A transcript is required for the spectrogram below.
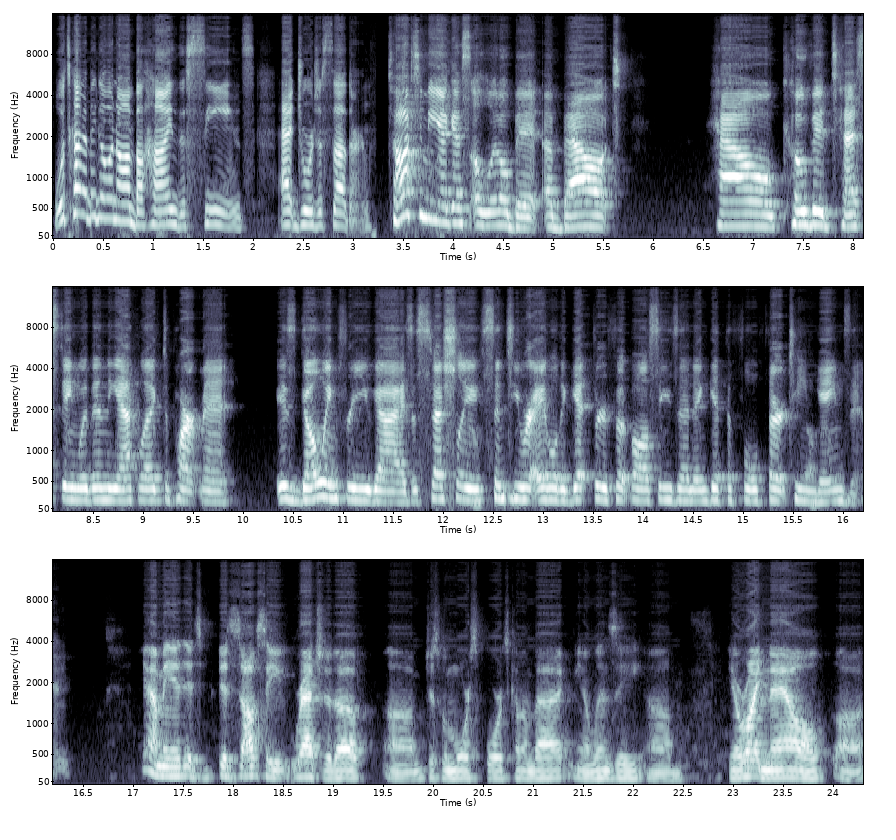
what's kind of been going on behind the scenes at Georgia Southern. Talk to me, I guess, a little bit about how COVID testing within the athletic department is going for you guys, especially since you were able to get through football season and get the full 13 games in. Yeah, I mean, it's it's obviously ratcheted up um, just with more sports coming back. You know, Lindsay, um, you know, right now, uh,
